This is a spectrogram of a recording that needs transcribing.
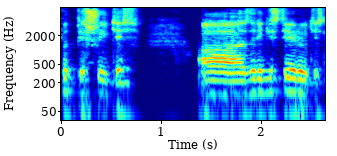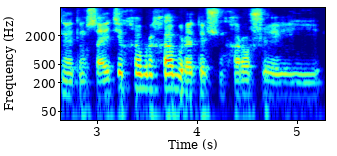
подпишитесь, э, зарегистрируйтесь на этом сайте Хабр Хабр. Это очень хороший и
